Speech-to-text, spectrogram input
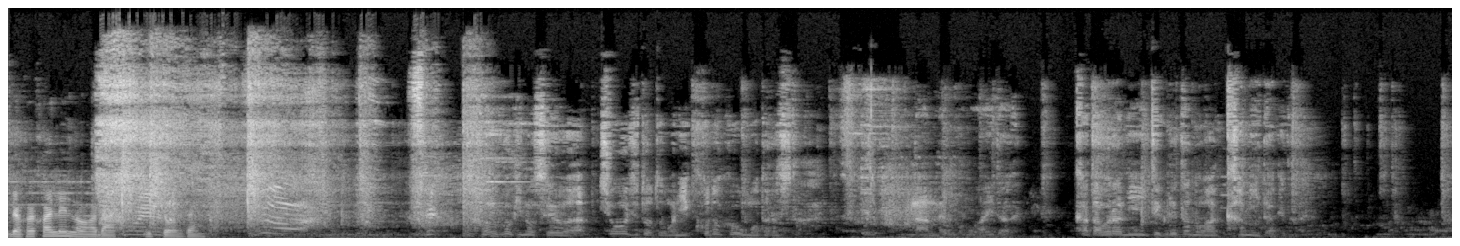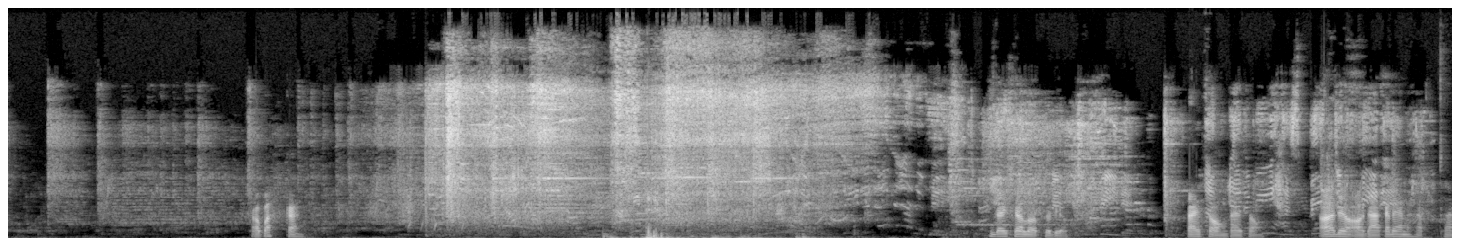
เดี๋ยวค่อยๆเล่นรอดักอีกตัวกัน カンホキの生は長寿と共に孤独をもたらした何年もの間傍らにいてくれたのは神だけだ เอาปะกลางได้ชาร์ลอตตัวเดียว Defeated. ตายสองตายสอง Enemy has been อ่ะเดี๋ยวเอาดาร์กก็ได้นะครับ ถ้า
